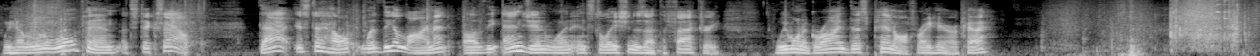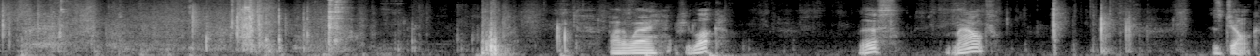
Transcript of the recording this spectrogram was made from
we have a little roll pin that sticks out. That is to help with the alignment of the engine when installation is at the factory. We want to grind this pin off right here, okay? By the way, if you look, this mount is junk.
